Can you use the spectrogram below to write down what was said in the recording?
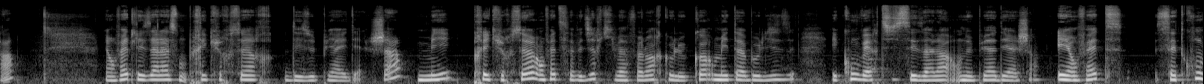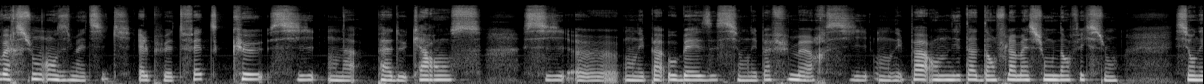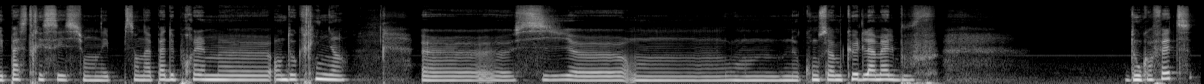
Et en fait, les alas sont précurseurs des EPA et DHA, mais précurseurs, en fait, ça veut dire qu'il va falloir que le corps métabolise et convertisse ces alas en EPA, DHA. Et en fait, cette conversion enzymatique, elle peut être faite que si on n'a pas de carence, si euh, on n'est pas obèse, si on n'est pas fumeur, si on n'est pas en état d'inflammation ou d'infection, si on n'est pas stressé, si on n'a pas de problème euh, endocrinien, euh, si on, ne consomme que de la malbouffe. Donc en fait,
